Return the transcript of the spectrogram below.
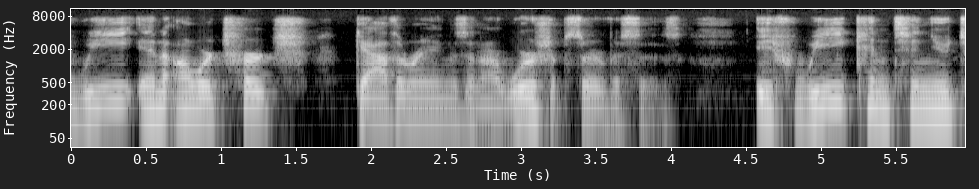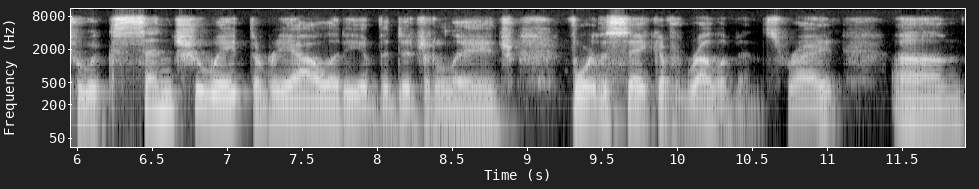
we in our church gatherings and our worship services, if we continue to accentuate the reality of the digital age for the sake of relevance, right? Um,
